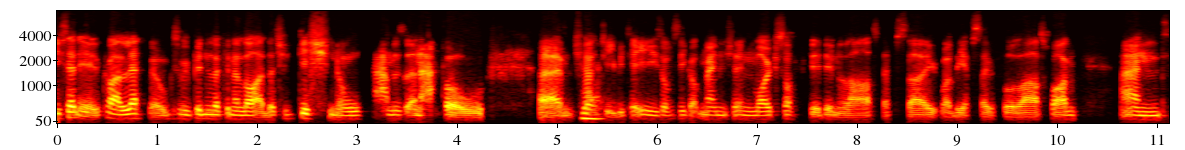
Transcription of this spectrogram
you said it kind of left field because we've been looking a lot at the traditional Amazon, Apple, um, Chat yeah. GPT. obviously got mentioned. Microsoft did in the last episode, well, the episode before the last one, and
